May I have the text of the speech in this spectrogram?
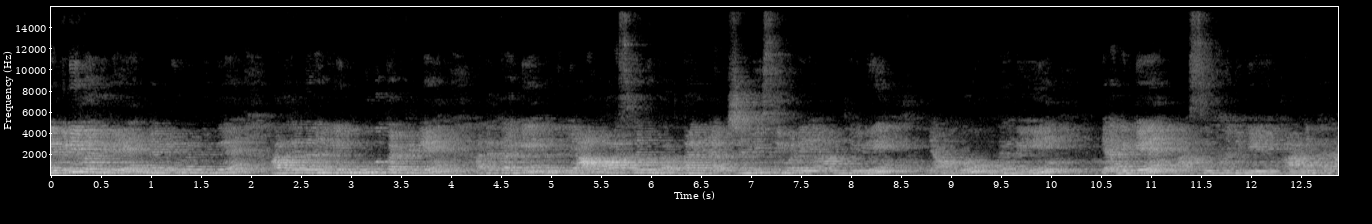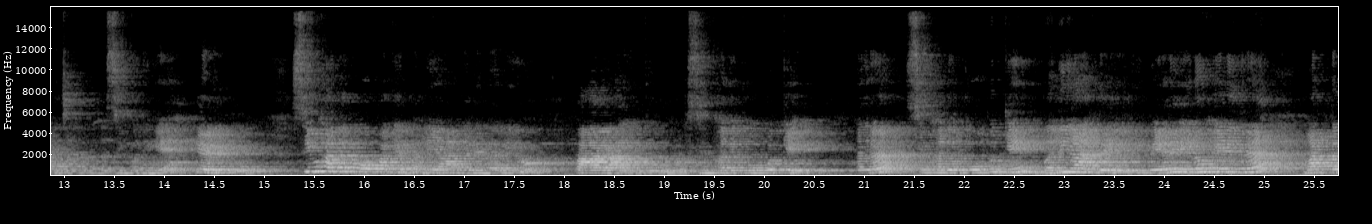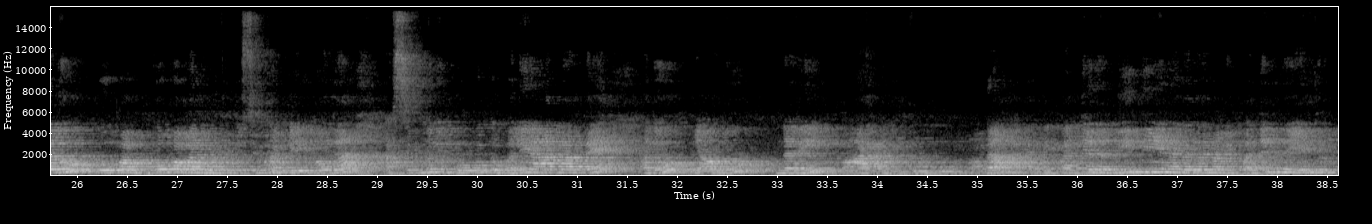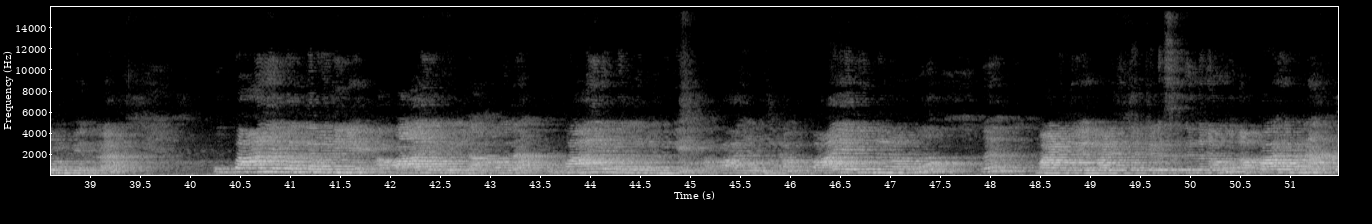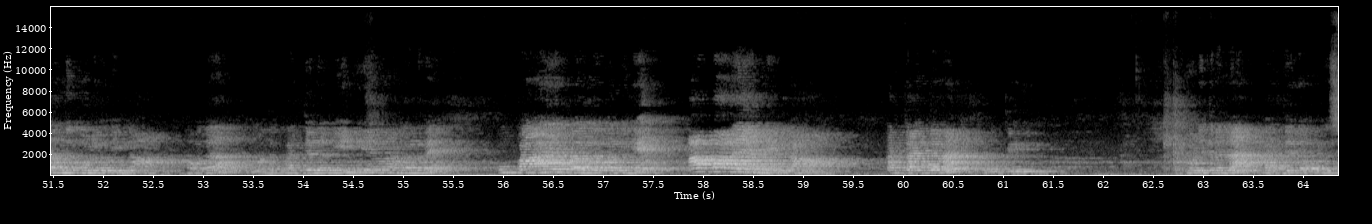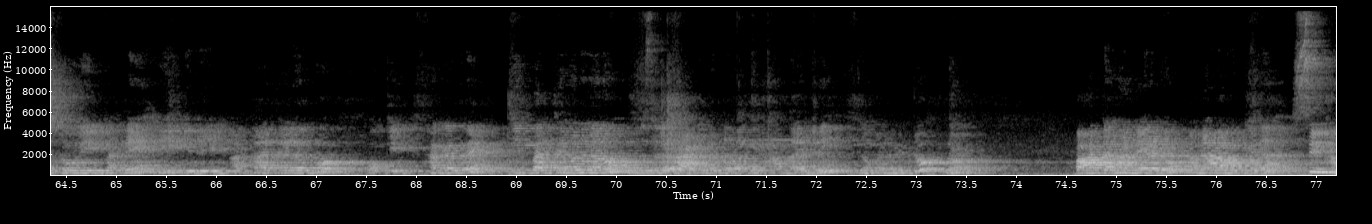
ನೆಗಡಿ ಬಂದಿದೆ ನೆಗಡಿ ಬಂದಿದೆ. ಅದರಿಂದ ನನಗೆ ಮೂಗು ಕಟ್ಟಿದೆ. ಅದಕ್ಕಾಗಿ ನನಗೆ ಯಾವ ವಾಸನೆಯೂ ಬರ್ತಾ ಇಲ್ಲ, ಕ್ಷಮಿಸಿ ಒಡೆಯ ಅಂತೇಳಿ ಯಾವುದು ನರಿ ಯಾರಿಗೆ? ಆ ಸಿಂಹನಿಗೆ, ಕಾಡಿನ ರಾಜನಾದ ಸಿಂಹನಿಗೆ ಹೇಳಿತು. ಸಿಂಹದ ಕೋಪಕ್ಕೆ ಬಲಿಯಾದರೆ ನರಿಯು ಪಾರಾಯಿತು. ಸಿಂಹದ ಕೋಪಕ್ಕೆ, ಅಂದ್ರೆ ಸಿಂಹದ ಕೋಪಕ್ಕೆ ಪದ್ಯವನ್ನು ನಾನು ಒಂದು ಸಲ ರಾಗಿ ಬದ್ಧವಾಗಿ ಹಾಕ್ತಾ ಇದ್ದೀನಿ. ಗಮನವಿಟ್ಟು ನೋಡಿ ಪಾಠ ಹನ್ನೆರಡು ಅನಾರೋಗ್ಯದ ಸಿಂಹ.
